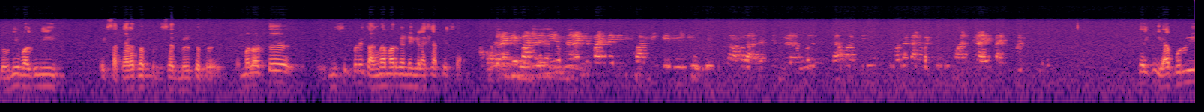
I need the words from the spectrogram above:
दोन्ही बाजूनी एक सकारात्मक प्रतिसाद मिळतो. मला वाटतं निश्चितपणे चांगला मार्ग निघेल अशी अपेक्षा आहे. वाटतं आहे की यापूर्वी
